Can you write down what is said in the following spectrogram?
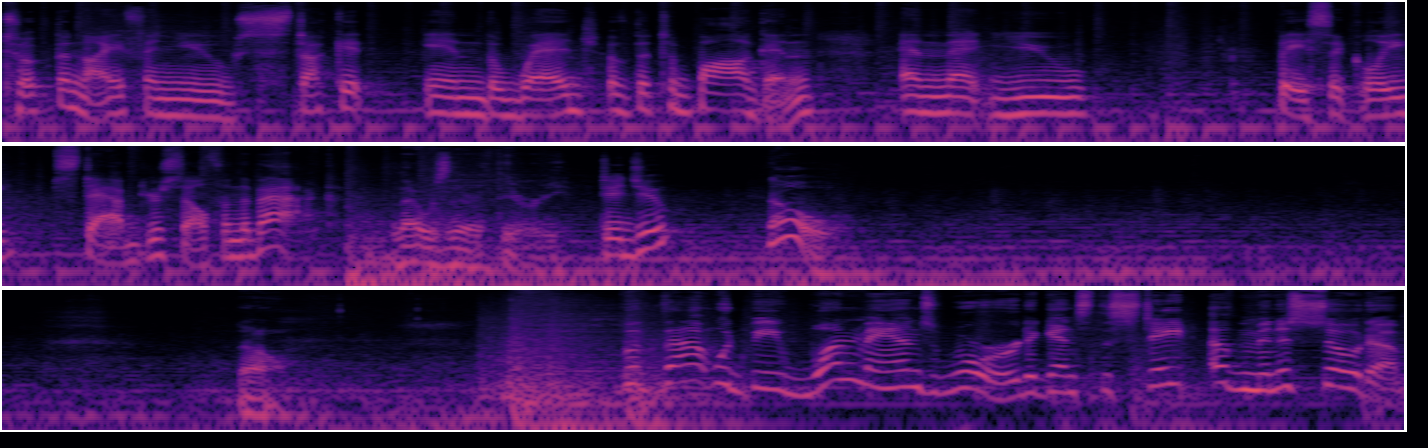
took the knife and you stuck it in the wedge of the toboggan and that you basically stabbed yourself in the back. That was their theory. Did you? No. No. But that would be one man's word against the state of Minnesota.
